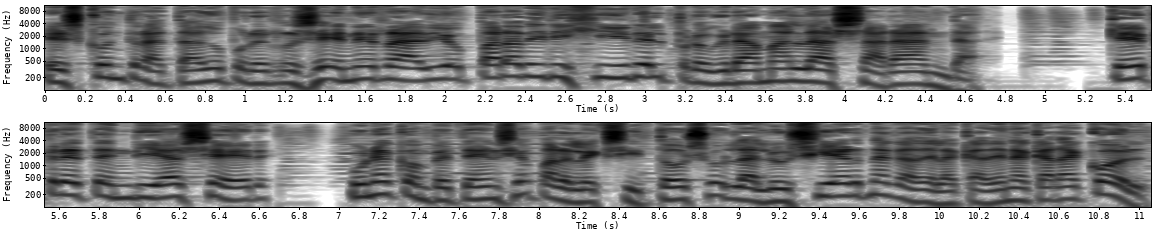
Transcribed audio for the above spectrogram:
es contratado por RCN Radio para dirigir el programa La Zaranda, que pretendía ser una competencia para el exitoso La Luciérnaga de la cadena Caracol.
